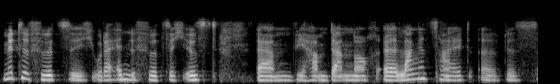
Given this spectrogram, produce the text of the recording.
Mitte 40 oder Ende 40 ist. Ähm, wir haben dann noch äh, lange Zeit, äh, bis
